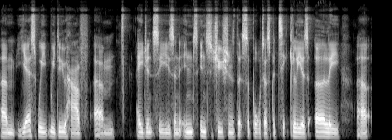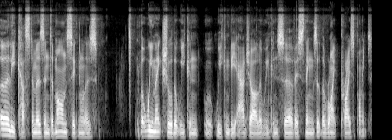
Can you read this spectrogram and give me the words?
Um, yes, we we do have um, agencies and in, institutions that support us, particularly as early uh, early customers and demand signalers. But we make sure that we can we can be agile and we can service things at the right price point.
